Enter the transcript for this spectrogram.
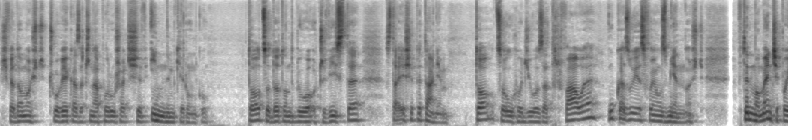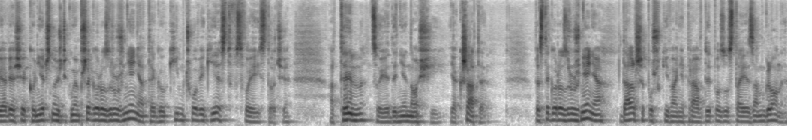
świadomość człowieka zaczyna poruszać się w innym kierunku. To, co dotąd było oczywiste, staje się pytaniem. To, co uchodziło za trwałe, ukazuje swoją zmienność. W tym momencie pojawia się konieczność głębszego rozróżnienia tego, kim człowiek jest w swojej istocie, a tym, co jedynie nosi, jak szatę. Bez tego rozróżnienia dalsze poszukiwanie prawdy pozostaje zamglone.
